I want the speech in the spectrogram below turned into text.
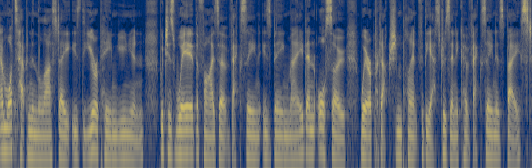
And what's happened in the last day is the European Union, which is where the Pfizer vaccine is being made, and also where a production plant for the AstraZeneca vaccine is based,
